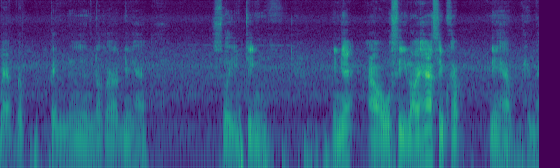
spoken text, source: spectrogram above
แบบแบบเป็นเนื้อเงินแล้วก็นี่ฮะสวยจริงๆ อย่างเงี้ย เอา450ครับ นี่ครับ เห็นไหม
